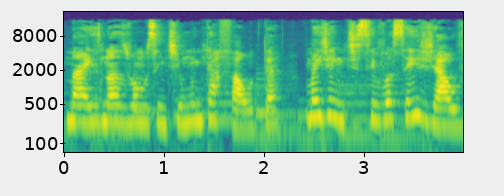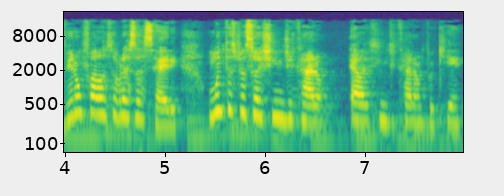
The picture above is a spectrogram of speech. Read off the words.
Mas nós vamos sentir muita falta. Mas, gente, se vocês já ouviram falar sobre essa série, muitas pessoas te indicaram. Elas te indicaram porque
